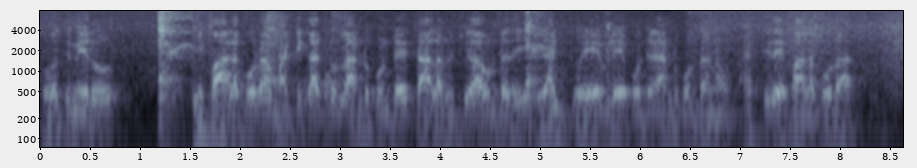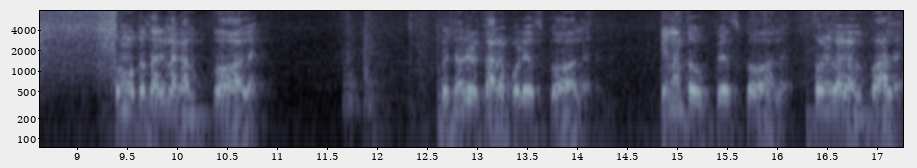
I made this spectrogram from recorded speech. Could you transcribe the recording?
కొత్తిమీర ఈ పాలకూర మట్టి కట్టుల్లో వండుకుంటే చాలా రుచిగా ఉంటుంది. ఇది ఏం లేకుంటేనే వండుకుంటాను అట్టిదే పాలకూర. మొత్తం ఒకసారి ఇలా కలుపుకోవాలి. ఒక చెంచా వేసుకోవాలి. తినంత ఉప్పు వేసుకోవాలి. మొత్తం ఇలా కలపాలి.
